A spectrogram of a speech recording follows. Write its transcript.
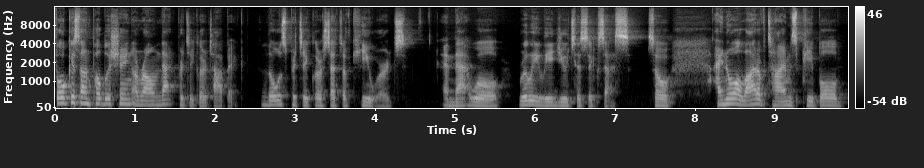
focus on publishing around that particular topic, those particular sets of keywords, and that will really lead you to success. So I know a lot of times people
